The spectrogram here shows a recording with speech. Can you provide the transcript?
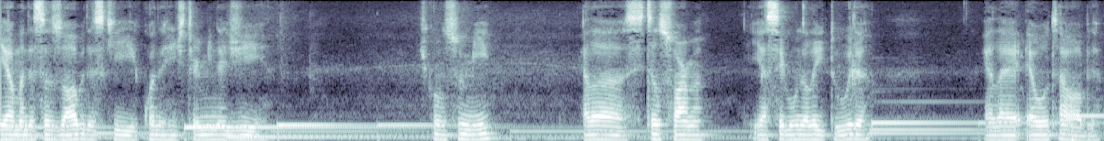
E é uma dessas obras que, quando a gente termina de, de consumir, ela se transforma. E a segunda leitura, ela é, é outra obra.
